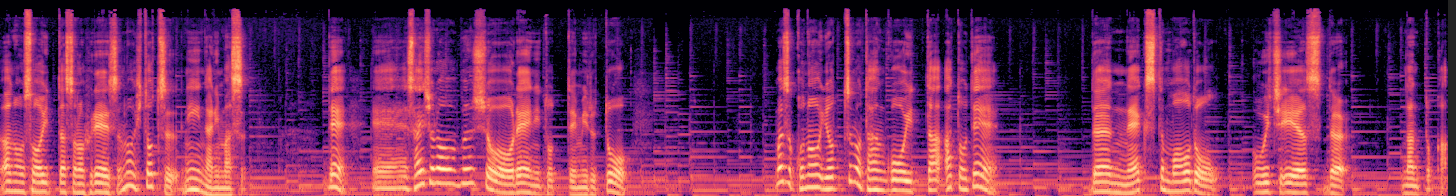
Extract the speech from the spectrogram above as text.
あのそういったそのフレーズの一つになります。で、えー最初の文章を例にとってみるとまずこの4つの単語を言った後で The next model which is the なんとか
